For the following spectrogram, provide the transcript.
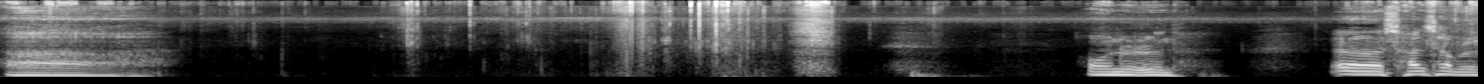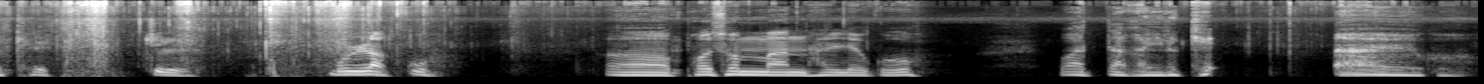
아, 오늘은 어, 산삼을 캘 줄 몰랐고 어, 버섯만 하려고 왔다가 이렇게 아이고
